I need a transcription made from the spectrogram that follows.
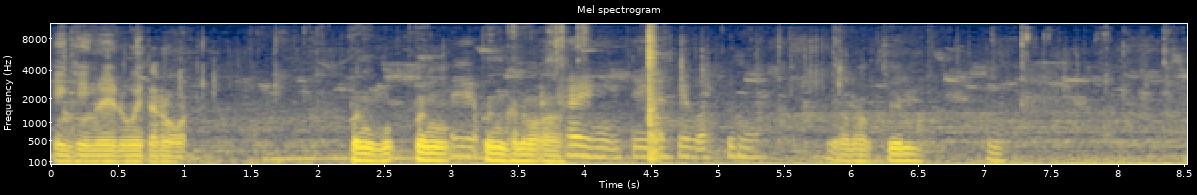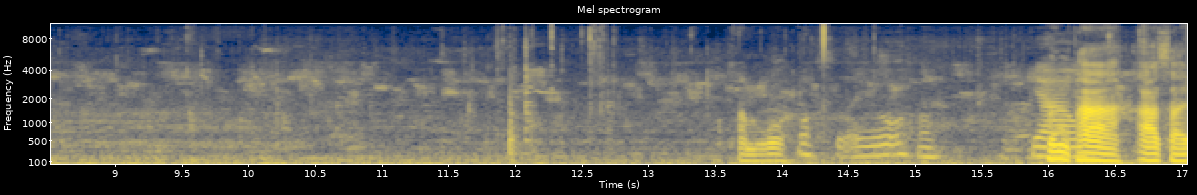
เฮงเฮงๆรวยๆตลอด ปึ้งปึ้งปึ้งขนมอะเคยดีนะที่บอกขึ้นมาเอาดอกจิ้มทำก็โอ้สวยอยู่ยาวพึ่งพาอาศัย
